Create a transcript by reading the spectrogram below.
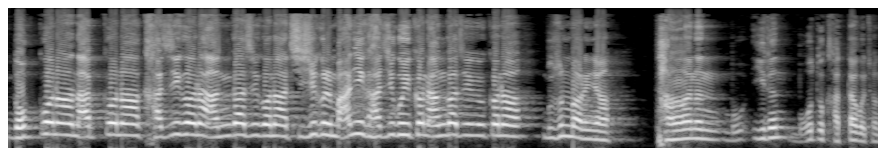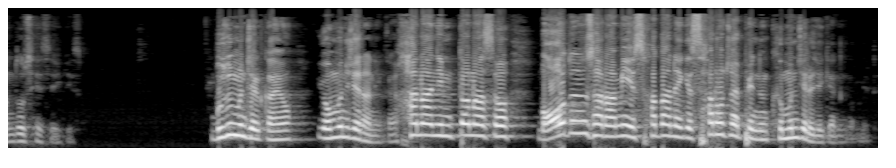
높거나 낮거나 가지거나 안 가지거나 지식을 많이 가지고 있거나 안 가지고 있거나 무슨 말이냐? 당하는 일은 모두 같다고 전도서에서 얘기했습니다. 무슨 문제일까요? 이 문제라니까요. 하나님 떠나서 모든 사람이 사단에게 사로잡혀 있는 그 문제를 얘기하는 겁니다.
